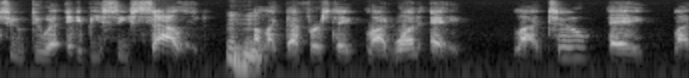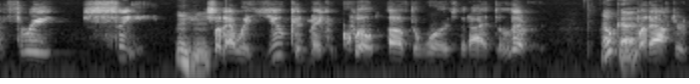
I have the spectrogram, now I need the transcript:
to do an ABC salad, hmm I like that first take. Line one, A. Line two, A. Line three, C. hmm So that way you could make a quilt of the words that I had delivered. Okay. But after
